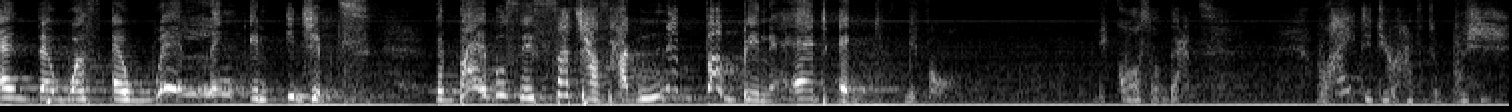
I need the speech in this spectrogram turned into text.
And there was a wailing in Egypt. The Bible says, such as had never been heard before. Because of that. Why did you have to push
